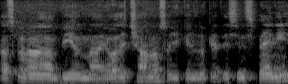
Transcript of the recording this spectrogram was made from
that's gonna be on my other channel so you can look at this in Spanish.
